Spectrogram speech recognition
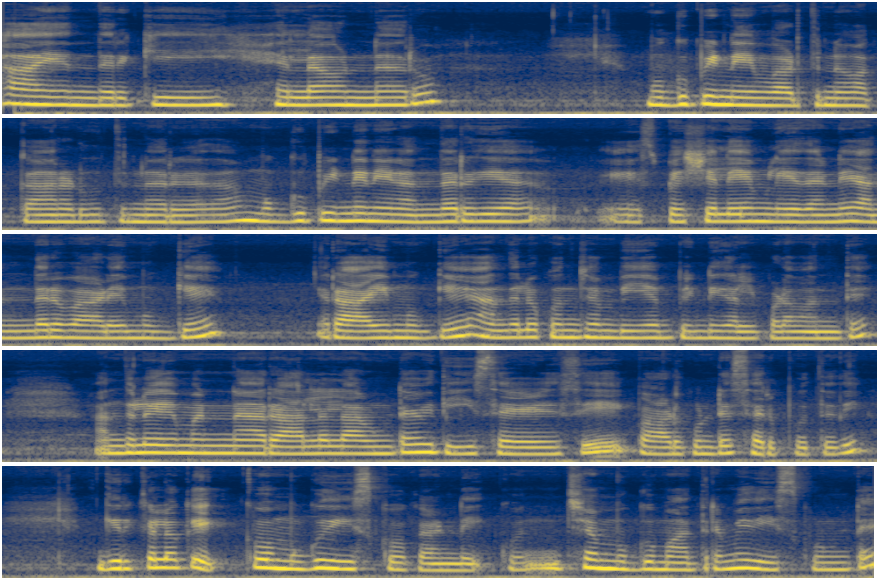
హాయ్ అందరికీ. ఎలా ఉన్నారు? ముగ్గు పిండి ఏం వాడుతున్నావు అక్క అని అడుగుతున్నారు కదా. ముగ్గు పిండి నేను అందరికీ స్పెషల్ ఏం లేదండి. అందరు వాడే ముగ్గే రాయి ముగ్గే. అందులో కొంచెం బియ్యం పిండి కలపడం అంతే. అందులో ఏమన్నా రాళ్ళలా ఉంటే అవి తీసేసి పాడుకుంటే సరిపోతుంది. గిరికలోకి ఎక్కువ ముగ్గు తీసుకోకండి. కొంచెం ముగ్గు మాత్రమే తీసుకుంటే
